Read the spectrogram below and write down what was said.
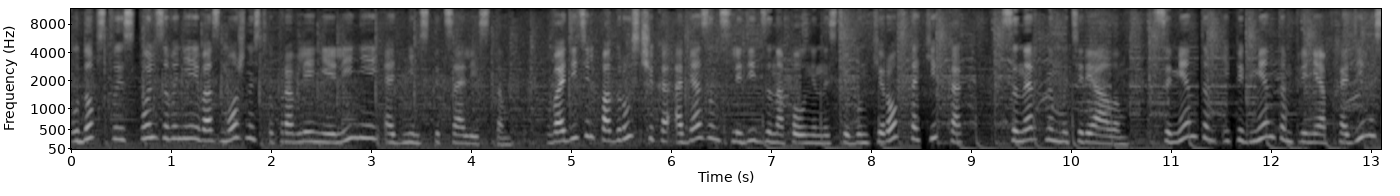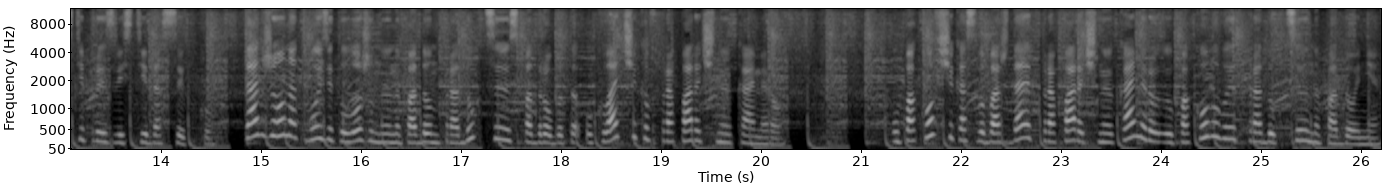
удобство использования и возможность управления линией одним специалистом. Водитель погрузчика обязан следить за наполненностью бункеров таких как с инертным материалом, цементом и пигментом при необходимости произвести досыпку. Также он отвозит уложенную на поддон продукцию из-под робота-укладчика в пропарочную камеру. Упаковщик освобождает пропарочную камеру и упаковывает продукцию на поддоне.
